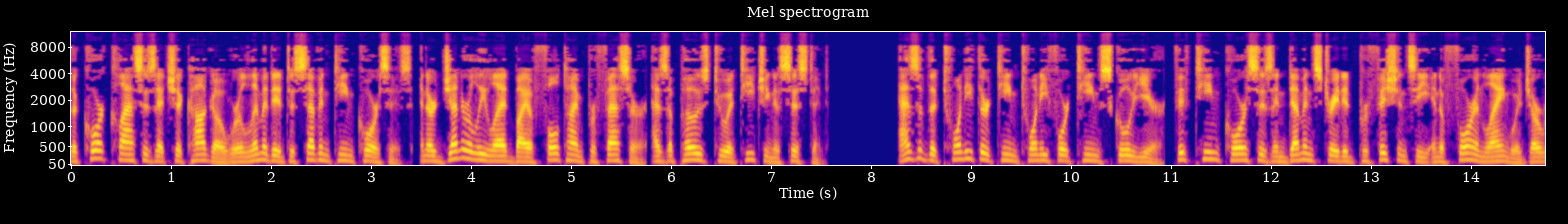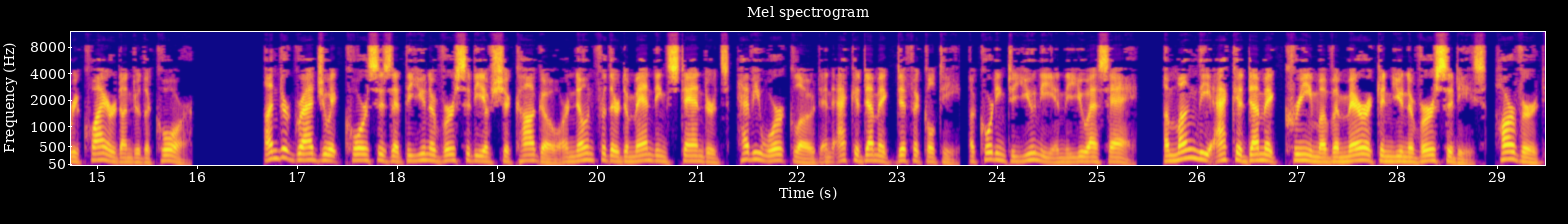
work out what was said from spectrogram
the core classes at Chicago were limited to 17 courses, and are generally led by a full-time professor as opposed to a teaching assistant. As of the 2013-2014 school year, 15 courses and demonstrated proficiency in a foreign language are required under the core. Undergraduate courses at the University of Chicago are known for their demanding standards, heavy workload and academic difficulty, according to UNI in the USA. Among the academic cream of American universities, Harvard,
